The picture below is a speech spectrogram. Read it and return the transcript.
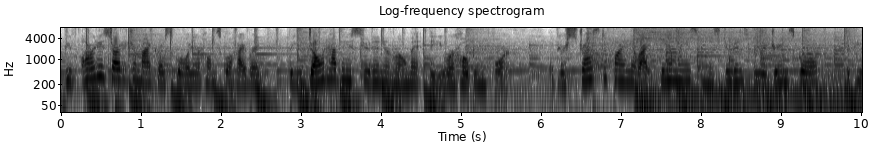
If you've already started your micro school or your homeschool hybrid, but you don't have the student enrollment that you were hoping for, if you're stressed to find the right families and the students for your dream school, if you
